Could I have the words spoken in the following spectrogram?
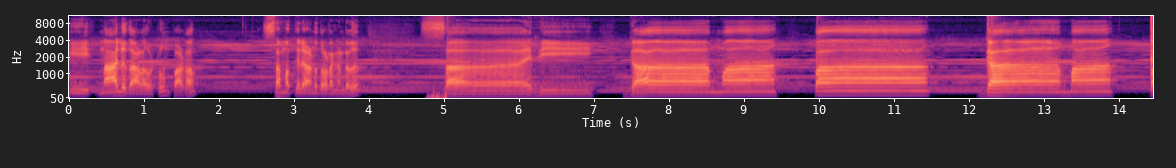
ഈ നാല് താളവട്ടവും പാടാം. സമത്തിലാണ് തുടങ്ങേണ്ടത്. സരി ഗ മാ പ മാ പ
